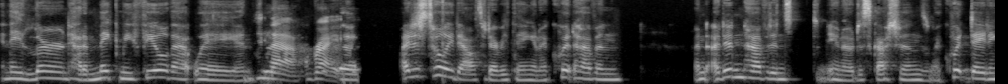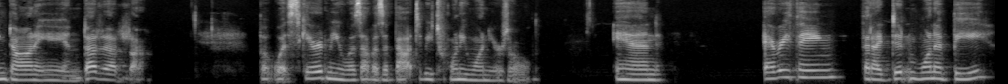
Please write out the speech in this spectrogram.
and they learned how to make me feel that way. And yeah, right. The, I just totally doubted everything and I quit having and I didn't have you know discussions and I quit dating Donnie and da da da da. But what scared me was I was about to be 21 years old. And everything that I didn't want to be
